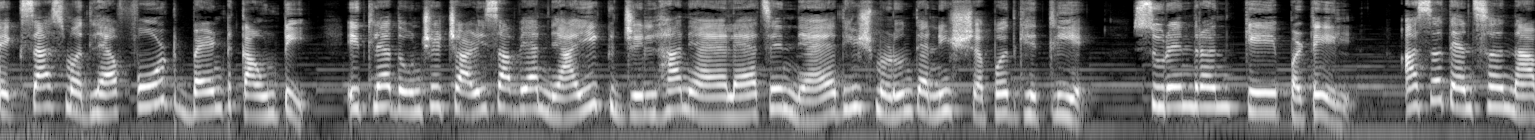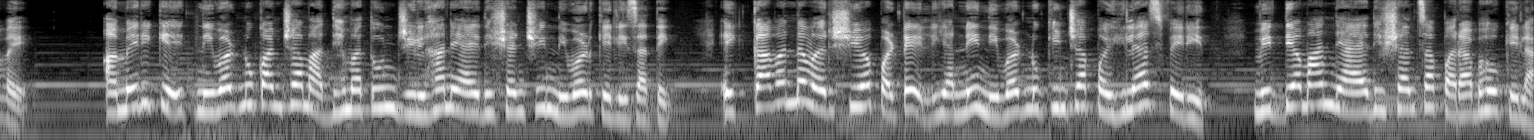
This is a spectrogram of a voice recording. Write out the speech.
टेक्सासमधल्या फोर्ट बेंट काउंटी इथल्या दोनशे चाळीसाव्या न्यायिक जिल्हा न्यायालयाचे न्यायाधीश म्हणून त्यांनी शपथ घेतलीय. सुरेंद्रन के. पटेल. असं त्यांचं नाव आहे. अमेरिकेत निवडणुकांच्या माध्यमातून जिल्हा न्यायाधीशांची निवड केली जाते. एक्कावन्न वर्षीय पटेल यांनी निवडणुकींच्या पहिल्याच फेरीत विद्यमान न्यायाधीशांचा पराभव केला.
